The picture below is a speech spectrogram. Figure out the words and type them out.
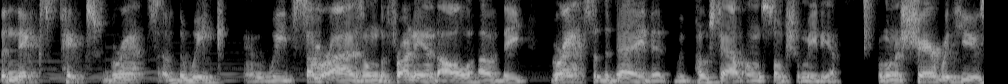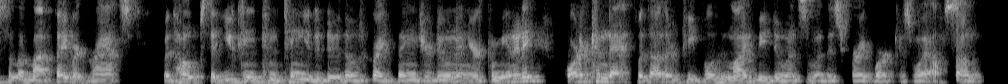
the Nick's Picks grants of the week. And we summarize on the front end all of the grants of the day that we post out on social media. I want to share with you some of my favorite grants with hopes that you can continue to do those great things you're doing in your community or to connect with other people who might be doing some of this great work as well. So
